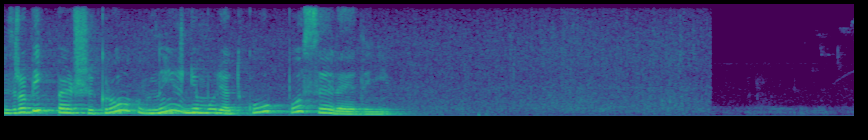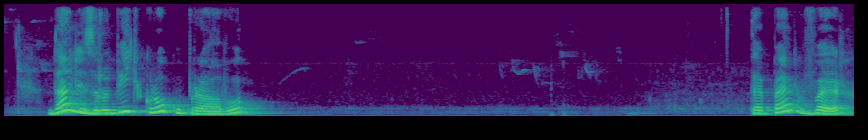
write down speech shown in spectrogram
Зробіть перший крок в нижньому рядку посередині. Далі зробіть крок управо. Тепер вверх.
